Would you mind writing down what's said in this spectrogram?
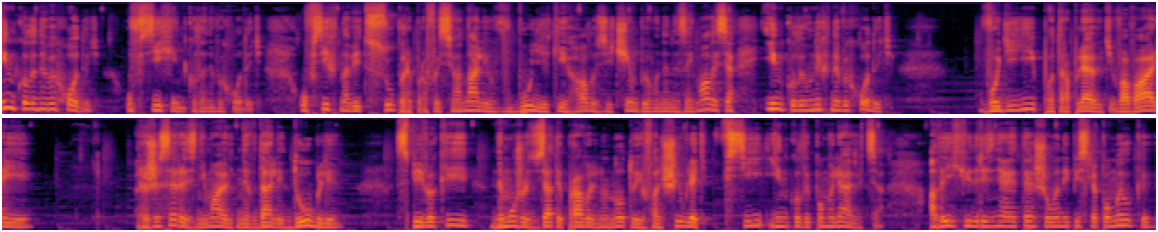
Інколи не виходить, у всіх інколи не виходить. У всіх навіть суперпрофесіоналів в будь-якій галузі, чим би вони не займалися, інколи у них не виходить водії потрапляють в аварії, режисери знімають невдалі дублі, співаки не можуть взяти правильну ноту і фальшивлять, всі інколи помиляються. Але їх відрізняє те, що вони після помилки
